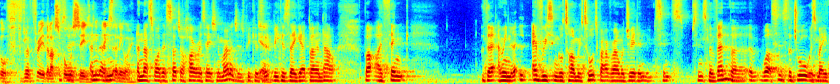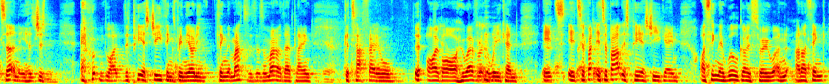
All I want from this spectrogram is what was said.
or th- three of the last four seasons and, at least, and- anyway. And that's why there's such a high rotation of managers because Yeah. because they get burned out. But I think that I mean every single time we've talked about Real Madrid and since since November, uh, well since the draw was made, certainly has just Mm. like the PSG thing's been the only thing that matters. It doesn't matter if they're playing Yeah. Getafe or Eibar or whoever at the weekend. It's it's about it's about this PSG game. I think they will go through, and, and I think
